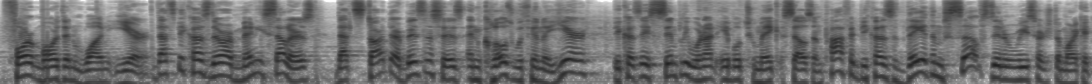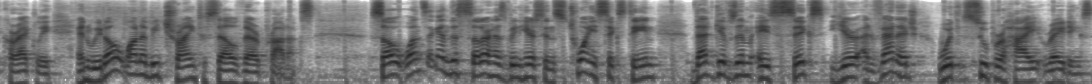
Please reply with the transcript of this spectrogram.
for more than one year. That's because there are many sellers that start their businesses and close within a year because they simply were not able to make sales and profit because they themselves didn't research the market correctly and we don't want to be trying to sell their products. So once again, this seller has been here since 2016. That gives him a six year advantage with super high ratings.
